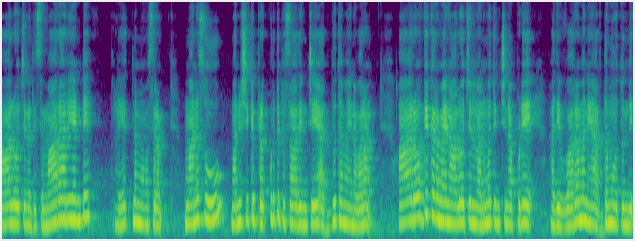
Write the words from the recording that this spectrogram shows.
ఆలోచన దిశ మారాలి అంటే ప్రయత్నం అవసరం. మనసు మనిషికి ప్రకృతి ప్రసాదించే అద్భుతమైన వరం. ఆరోగ్యకరమైన ఆలోచనలు అనుమతించినప్పుడే అది వరం అని అర్థమవుతుంది.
